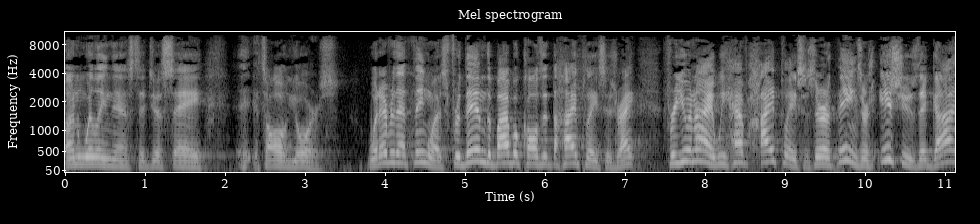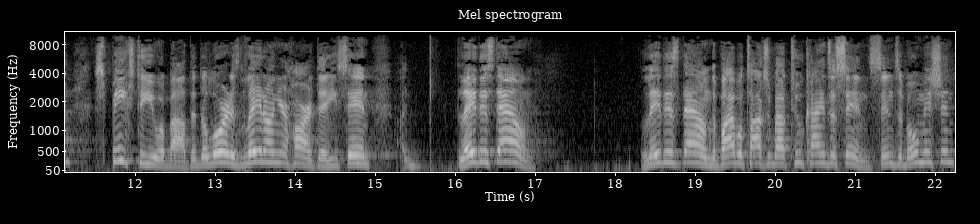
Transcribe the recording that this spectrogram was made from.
Unwillingness to just say, it's all yours. Whatever that thing was. For them, the Bible calls it the high places, right? For you and I, we have high places. There are things, there's issues that God speaks to you about, that the Lord has laid on your heart, that He's saying, lay this down. Lay this down. The Bible talks about two kinds of sins sins of omission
